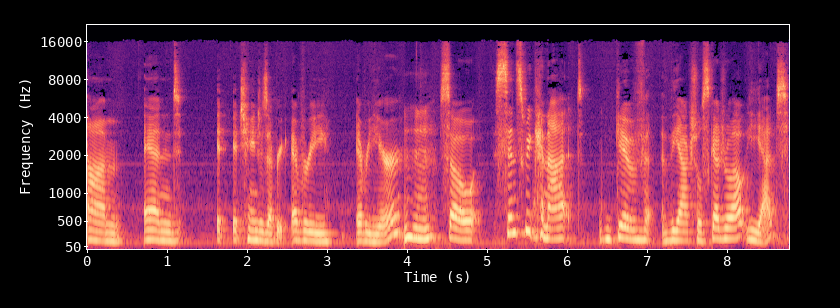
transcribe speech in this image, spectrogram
um, and it, it changes every every every year. So since we cannot give the actual schedule out yet,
